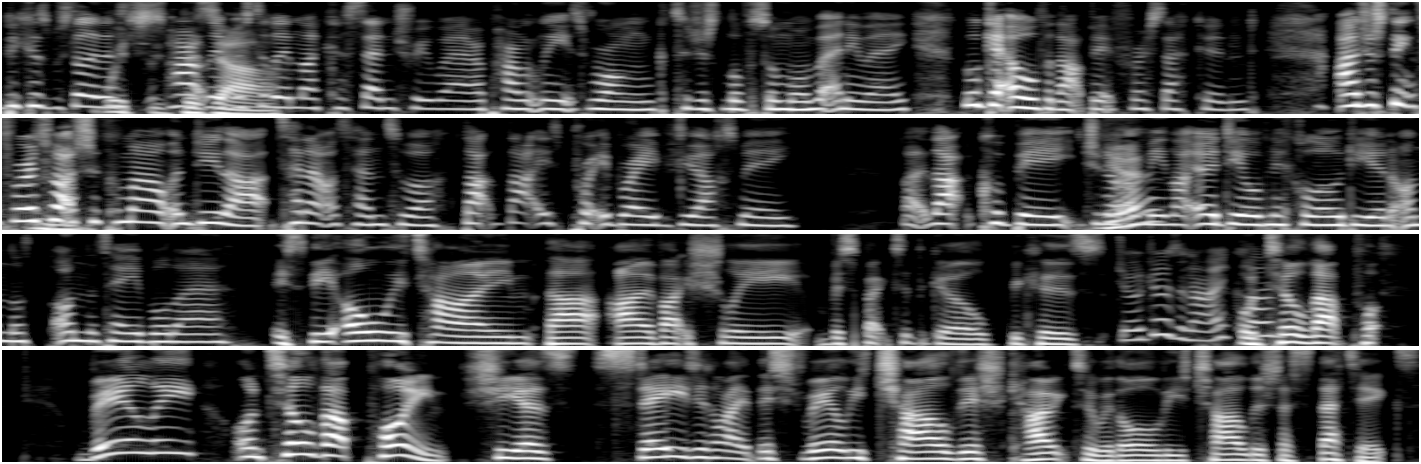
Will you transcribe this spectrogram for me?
because we're still in a, Which apparently we're still in like a century where apparently it's wrong to just love someone. But anyway, we'll get over that bit for a second. I just think for her to Mm. actually come out and do that, ten out of ten to her. That that is pretty brave if you ask me. Like that could be, do you know what I mean? Like her deal with Nickelodeon on the on the table there. It's the only time that I've actually respected the girl because JoJo's an icon. until that point, really, until that point, she has stayed in like this really childish character with all these childish aesthetics.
